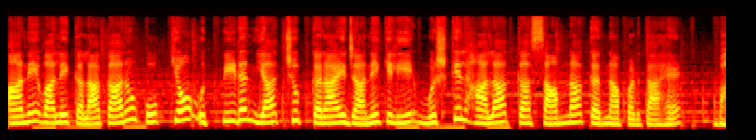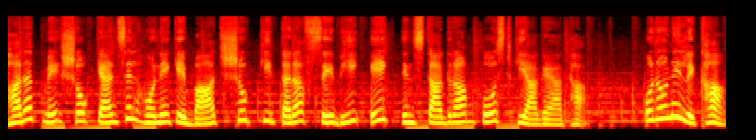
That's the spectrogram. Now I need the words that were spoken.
आने वाले कलाकारों को क्यों उत्पीड़न या चुप कराए जाने के लिए मुश्किल हालात का सामना करना पड़ता है? भारत में शो कैंसिल होने के बाद शुभ की तरफ़ से भी एक इंस्टाग्राम पोस्ट किया गया था। उन्होंने लिखा,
